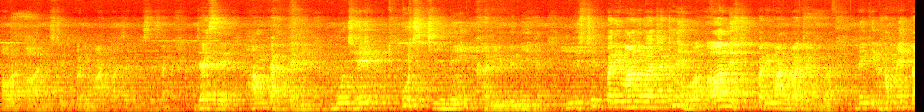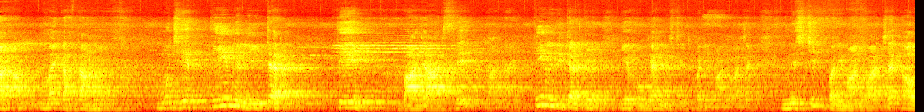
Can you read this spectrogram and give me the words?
और अनिश्चित परिमाणवाचक विशेषण। जैसे हम कहते हैं, मुझे कुछ चीनी खरीदनी है। निश्चित परिमाणवाचक नहीं हुआ, अनिश्चित परिमाणवाचक हुआ। लेकिन हमें कहा, मैं कहता हूँ, मुझे तीन लीटर तेल बाज़ार से लाना है। तीन लीटर तेल। ये हो गया निश्चित परिमाणवाचक। निश्चित परिमाणवाचक और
